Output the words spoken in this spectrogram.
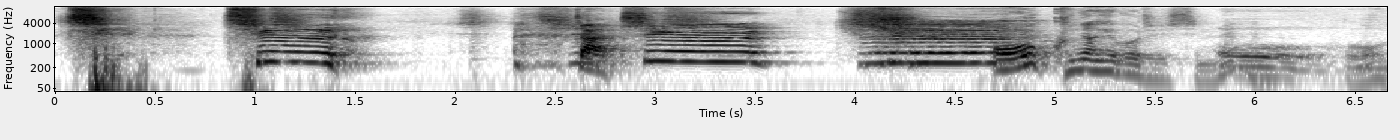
칠, 칠. 자, 칠. 칠, 어, 그냥 해버릴 수 있네. 오.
